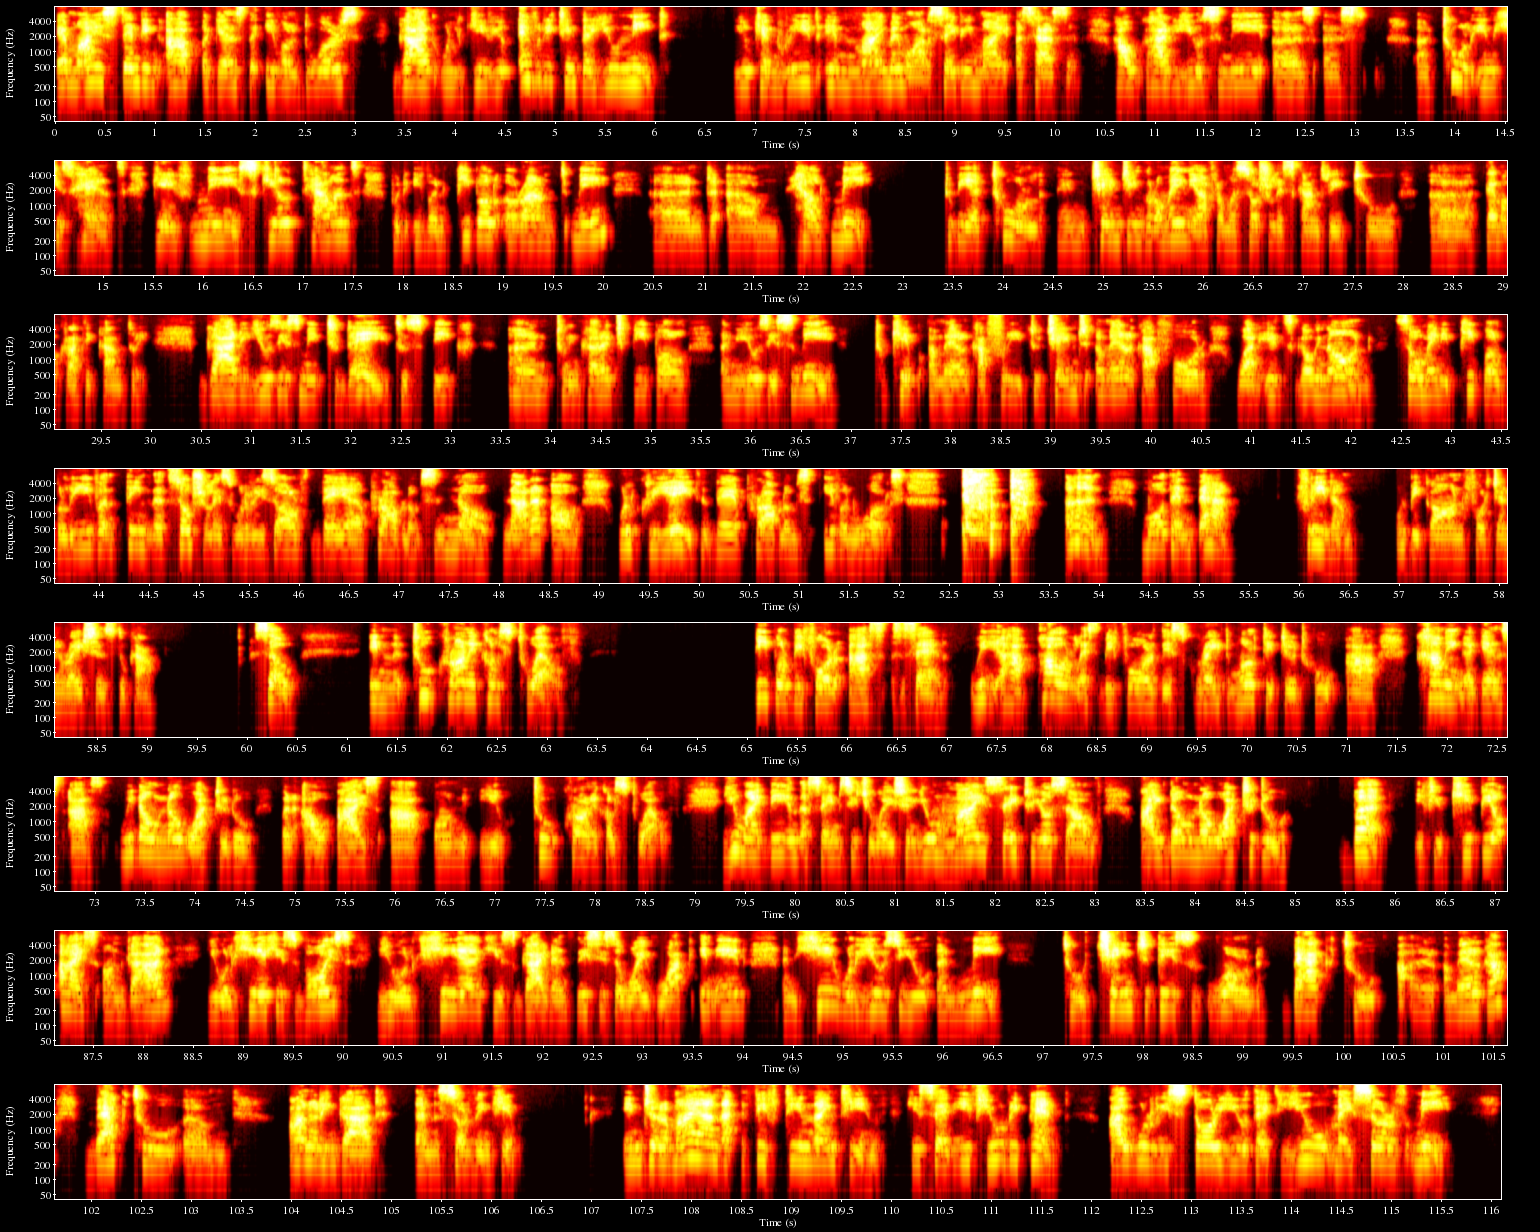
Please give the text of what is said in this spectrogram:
Am I standing up against the evildoers? God will give you everything that you need. You can read in my memoir, Saving My Assassin, how God used me as a a tool in his hands, gave me skill, talents, put even people around me, and um, helped me to be a tool in changing Romania from a socialist country to a democratic country. God uses me today to speak and to encourage people and uses me to keep America free, to change America for what is going on so many people believe and think that socialists will resolve their problems. No, not at all. Will create their problems even worse. and more than that, freedom will be gone for generations to come. So, in 2 Chronicles 12, people before us said, we are powerless before this great multitude who are coming against us. We don't know what to do, but our eyes are on you. 2 Chronicles 12. You might be in the same situation. You might say to yourself, I don't know what to do. But if you keep your eyes on God, You will hear his voice. You will hear his guidance. This is a way walk in it, and he will use you and me to change this world back to uh, America, back to um, honoring God and serving Him. In Jeremiah 15 19, he said, If you repent, I will restore you that you may serve me.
